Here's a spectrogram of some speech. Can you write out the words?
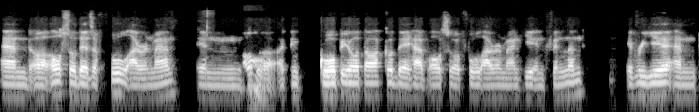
And uh, also, there's a full Ironman in, Oh. uh, I think, Kuopio. They have also a full Ironman here in Finland every year. And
